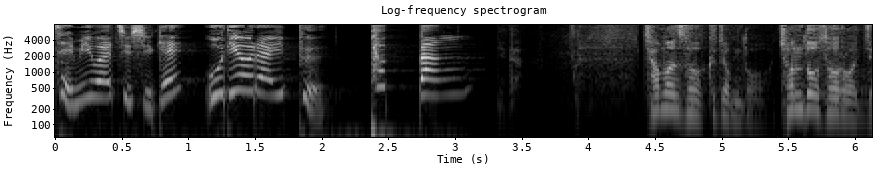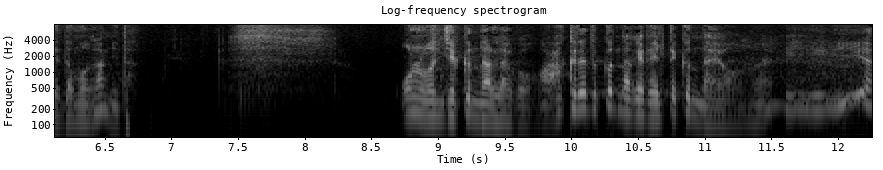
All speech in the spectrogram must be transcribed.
재미와 지식의 오디오 라이프 팟빵 잠언서 그 정도 전도서로 이제 넘어갑니다. 오늘 언제 끝날라고? 아 그래도 끝나게 될 때 끝나요. 이, 이, 아,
